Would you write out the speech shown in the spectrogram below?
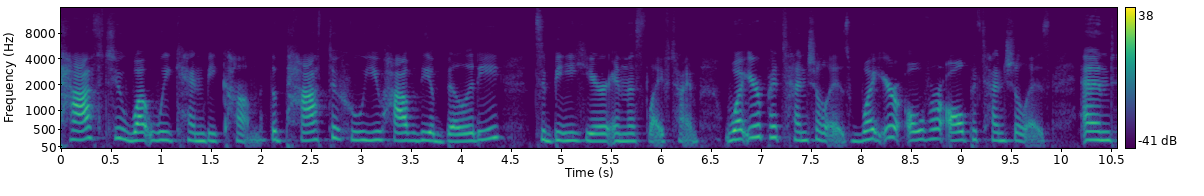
path to what we can become, the path to who you have the ability to be here in this lifetime, what your potential is, what your overall potential is. And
